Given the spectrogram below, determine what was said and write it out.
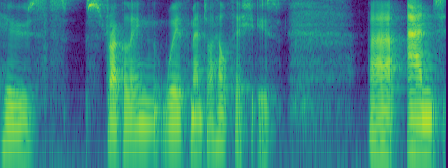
who's struggling with mental health issues. Uh, and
